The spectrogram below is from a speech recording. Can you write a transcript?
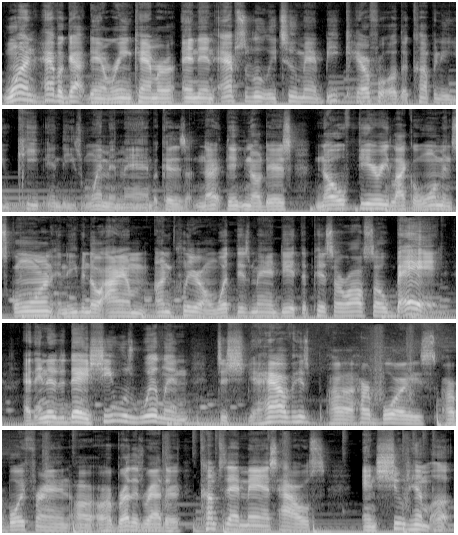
one have a goddamn ring camera and then absolutely two man be careful of the company you keep in these women man because you know there's no fury like a woman scorn and even though i am unclear on what this man did to piss her off so bad at the end of the day she was willing to have his uh, her boys her boyfriend or, or her brothers rather come to that man's house and shoot him up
